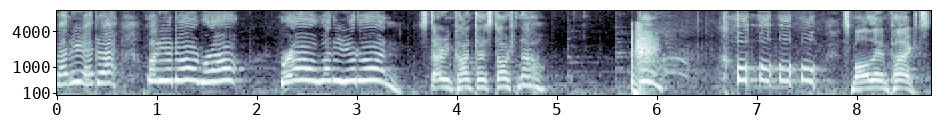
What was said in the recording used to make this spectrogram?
What are you doing? What are you doing, bro? Bro, what are you doing? Starting contest starts now. Boom. Small impact.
